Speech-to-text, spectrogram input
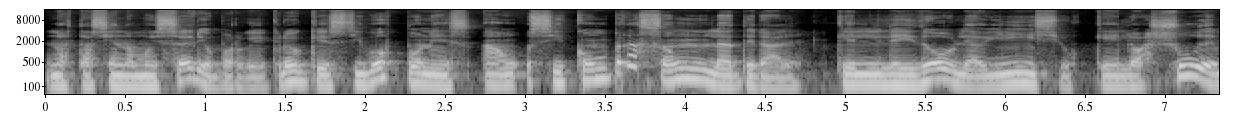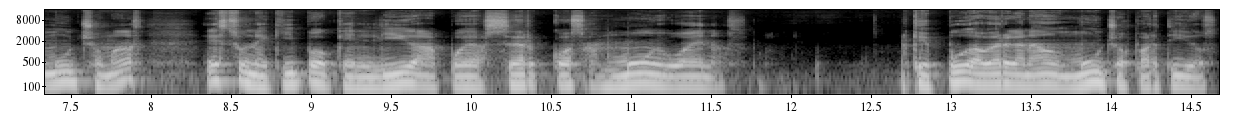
no está siendo muy serio, porque creo que si vos pones, a, si compras a un lateral que le doble a Vinicius, que lo ayude mucho más, es un equipo que en liga puede hacer cosas muy buenas, que pudo haber ganado muchos partidos.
